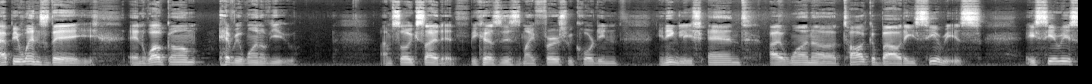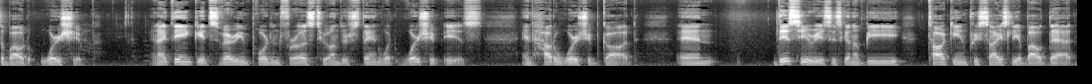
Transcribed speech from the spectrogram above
Happy Wednesday and welcome every one of you. I'm so excited because this is my first recording in English and I want to talk about a series, a series about worship. And I think it's very important for us to understand what worship is and how to worship God. And this series is going to be talking precisely about that.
